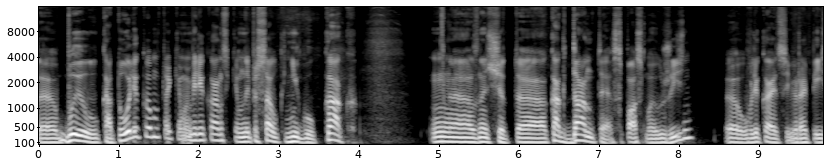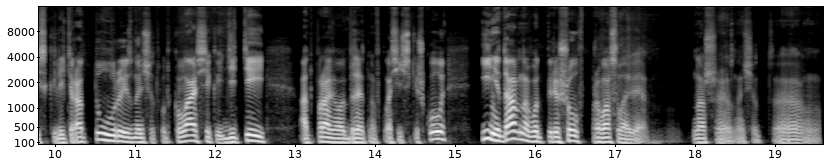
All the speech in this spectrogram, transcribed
э, был католиком таким американским, написал книгу «Как, э, значит, э, как Данте спас мою жизнь», увлекается европейской литературой, значит, вот классикой, детей отправил обязательно в классические школы, и недавно вот перешел в православие, наше, значит, э,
